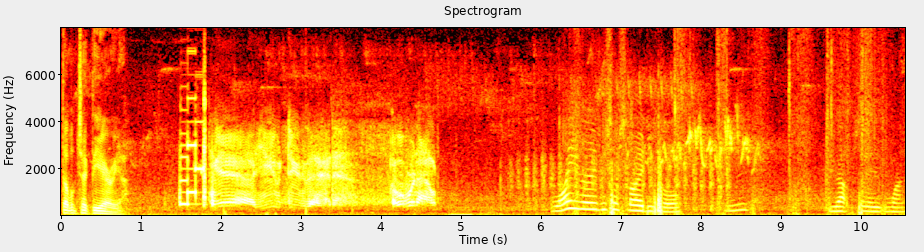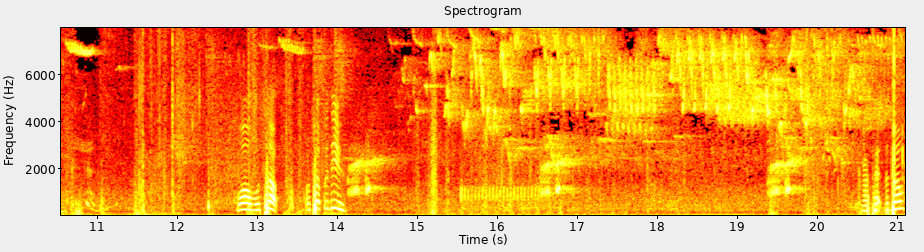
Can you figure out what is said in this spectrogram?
double check the area. Yeah, you do that. Over and out. Why are you gonna be so snidey for? Hmm? You absolute wank. Whoa, what's up? What's up with you? Can I pet the dog?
